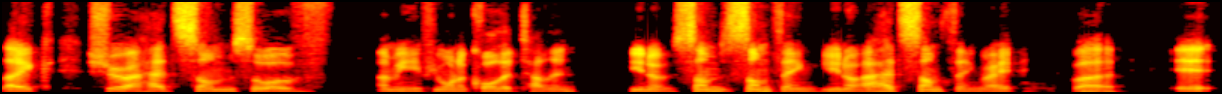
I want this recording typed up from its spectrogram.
Like, sure, I had some sort of, I mean, if you want to call it talent, you know, some something, you know, I had something, right? But mm-hmm. it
